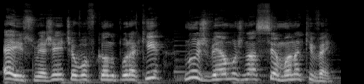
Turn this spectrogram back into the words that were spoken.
É isso, minha gente. Eu vou ficando por aqui. Nos vemos na semana que vem.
